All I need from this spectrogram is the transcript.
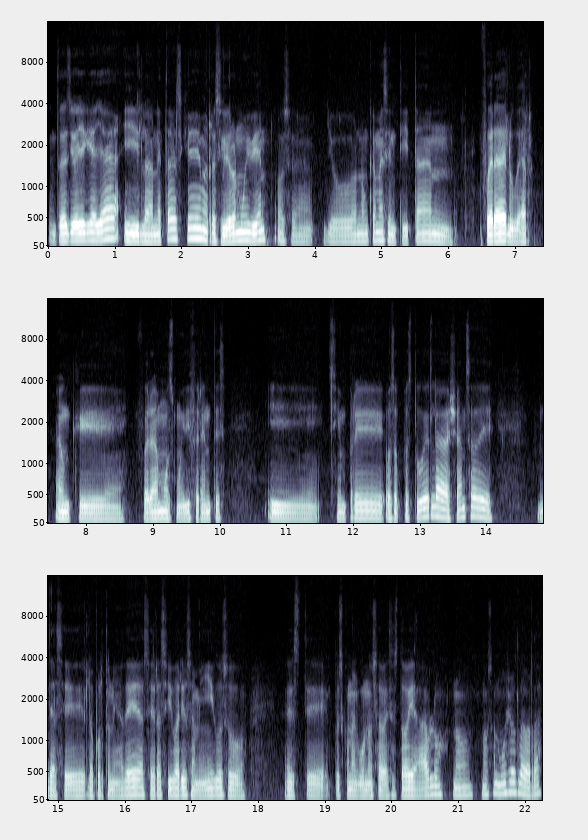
Entonces yo llegué allá y la neta es que me recibieron muy bien. O sea, yo nunca me sentí tan fuera de lugar, aunque fuéramos muy diferentes. Y siempre, o sea, pues tuve la chance de, de hacer, la oportunidad de hacer así varios amigos o este, pues con algunos a veces todavía hablo. No, no son muchos, la verdad,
